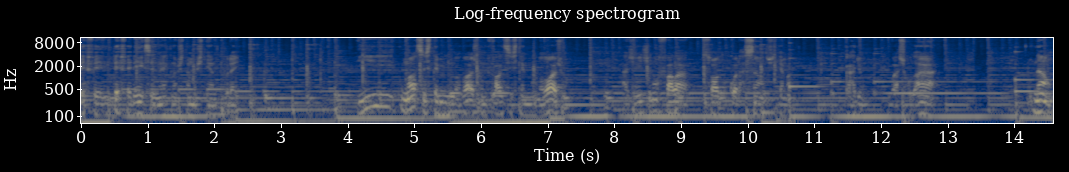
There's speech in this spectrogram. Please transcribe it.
interferências né, que nós estamos tendo por aí. E o nosso sistema imunológico, quando fala de sistema imunológico, a gente não fala só do coração, do sistema cardiovascular. Não,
